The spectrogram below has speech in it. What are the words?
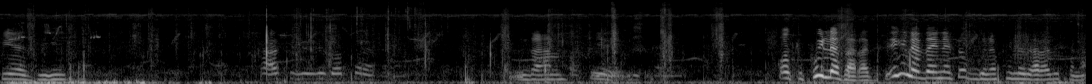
পেঁয়াজি। ধান কত ফুলে ধারা দিচ্ছে এখানে দেয় না চোখ দিনে ফুলে ধারা দিচ্ছে না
